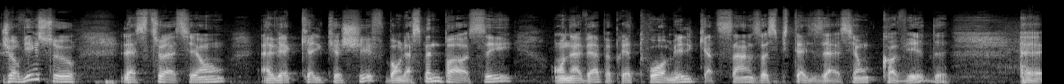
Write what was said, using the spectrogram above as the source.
Je reviens sur la situation avec quelques chiffres. Bon, la semaine passée, on avait à peu près 3400 hospitalisations COVID. Euh,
